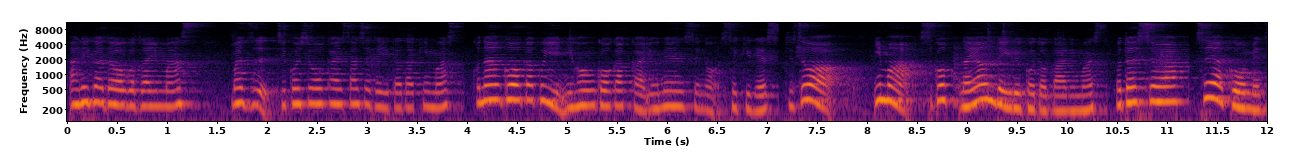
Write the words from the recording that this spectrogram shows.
ありがとうございます。まず自己紹介させていただきます。湖南工学院日本語学科4年生の関です。実は今すごく悩んでいることがあります。私は通訳を目指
